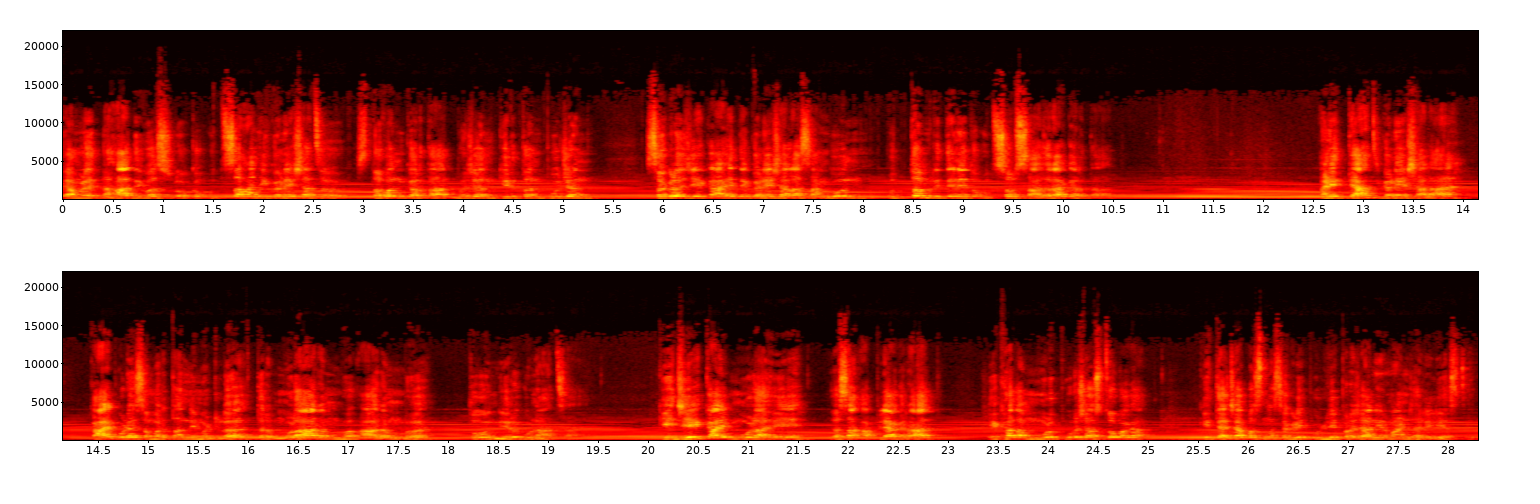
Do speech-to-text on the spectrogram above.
त्यामुळे दहा दिवस लोक उत्साहाने गणेशाचं स्तवन करतात भजन कीर्तन पूजन सगळं जे काय आहे ते गणेशाला सांगून उत्तम रीतीने तो उत्सव साजरा करतात. आणि त्याच गणेशाला काय पुढे समर्थांनी म्हटलं तर मुळारंभ आरंभ तो निर्गुणाचा. की जे काय मूळ आहे जसा आपल्या घरात एखादा मूळ पुरुष असतो बघा की त्याच्यापासून सगळी पुढली प्रजा निर्माण झालेली असते.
